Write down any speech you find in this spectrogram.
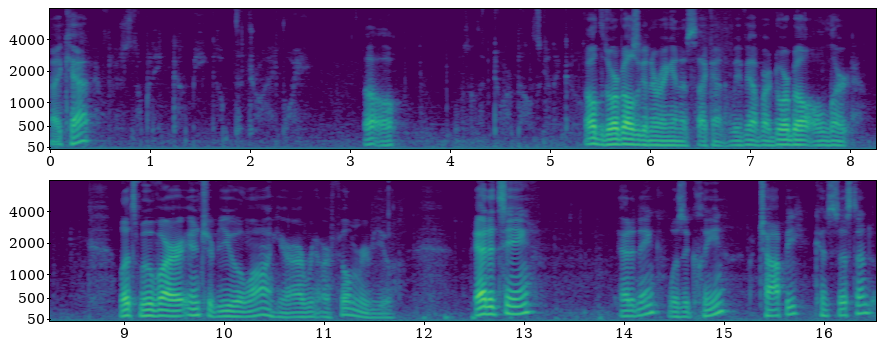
Hi, cat. Somebody coming up the driveway, Uh oh. so the doorbell's gonna go. Oh, the doorbell's going to ring in a second. We have our doorbell alert. Let's move our interview along here, our, our film review. Editing. Editing. Was it clean? Choppy? Consistent?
